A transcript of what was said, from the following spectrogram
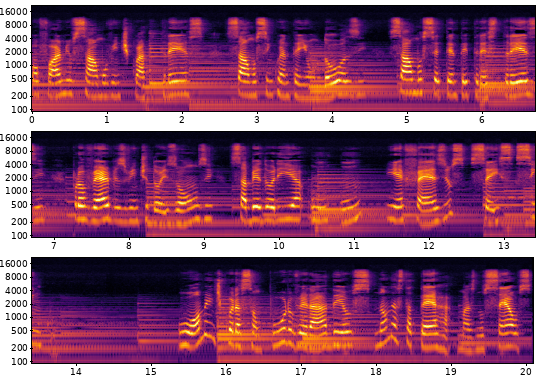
conforme o Salmo 24:3, Salmo 51:12, Salmo 73:13, Provérbios 22:11, Sabedoria 1:1 e Efésios 6:5. O homem de coração puro verá a Deus, não nesta terra, mas nos céus,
